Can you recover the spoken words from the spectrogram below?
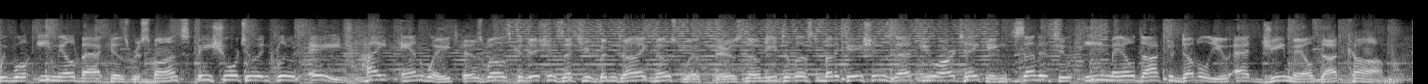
we will email back his response. Be sure to include age, height, and weight, as well as conditions that you've been diagnosed with. There's no need to list medications that you are taking. Send it to emaildrw at gmail.com.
